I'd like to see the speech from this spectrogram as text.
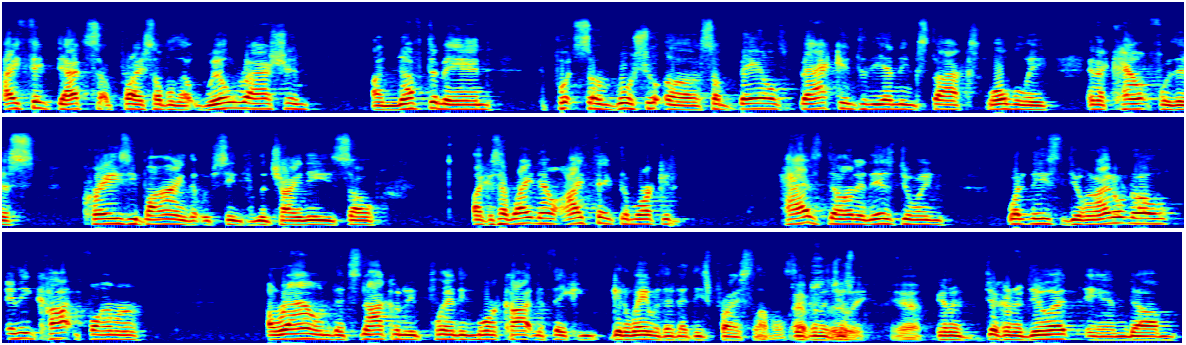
I think that's a price level that will ration enough demand to put some bushel, uh, some bales back into the ending stocks globally and account for this crazy buying that we've seen from the Chinese. So, like I said, right now I think the market has done and is doing what it needs to do, and I don't know any cotton farmer around that's not going to be planting more cotton if they can get away with it at these price levels. They're going to Absolutely. just yeah. gonna they're gonna do it, and um,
